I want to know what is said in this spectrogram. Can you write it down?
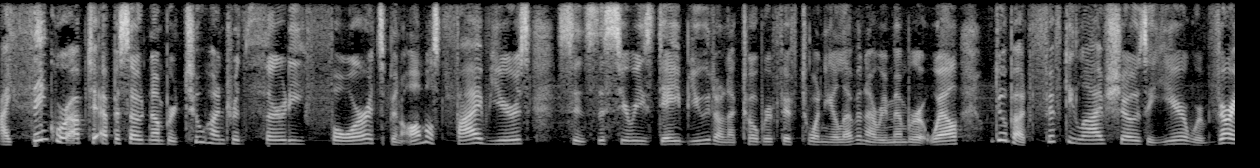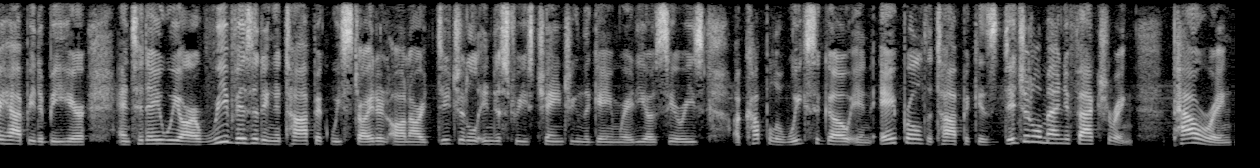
I think we're up to episode number 234. It's been almost five years since this series debuted on October 5th, 2011. I remember it well. We do about 50 live shows a year. We're very happy to be here. And today we are revisiting a topic we started on our Digital Industries Changing the Game radio series a couple of weeks ago in April. The topic is digital manufacturing powering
